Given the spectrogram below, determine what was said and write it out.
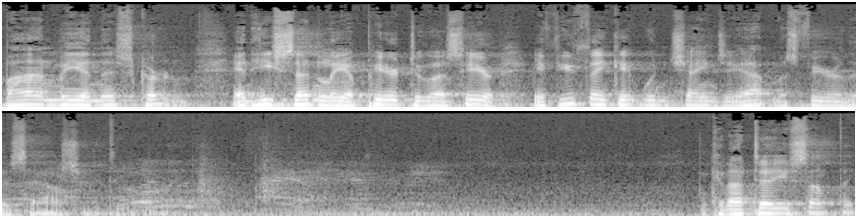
behind me in this curtain and he suddenly appeared to us here, if you think it wouldn't change the atmosphere of this house, you think. Can I tell you something?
